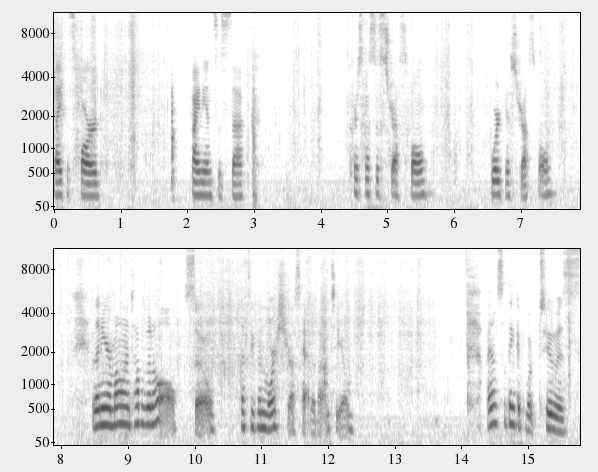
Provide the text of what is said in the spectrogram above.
Life is hard. Finances suck. Christmas is stressful. Work is stressful. And then you're a mom on top of it all. So that's even more stress added onto you. I also think about too is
